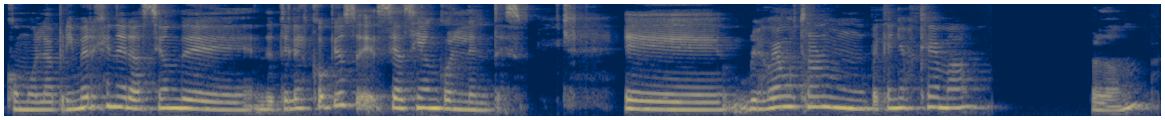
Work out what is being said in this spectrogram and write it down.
como la primera generación de, telescopios se, hacían con lentes. Eh, les voy a mostrar un pequeño esquema. Perdón.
